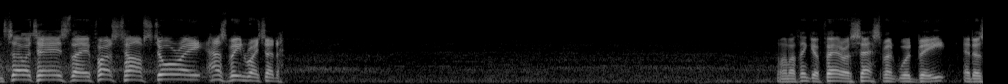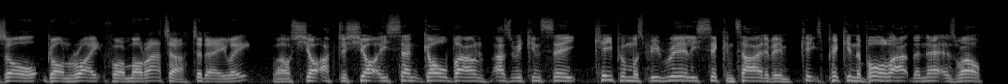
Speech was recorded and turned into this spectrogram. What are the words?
And so it is, the first half story has been written. Well, I think a fair assessment would be it has all gone right for Morata today, Lee. Well, shot after shot, he's sent goal bound. As we can see, keeper must be really sick and tired of him. Keeps picking the ball out the net as well.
